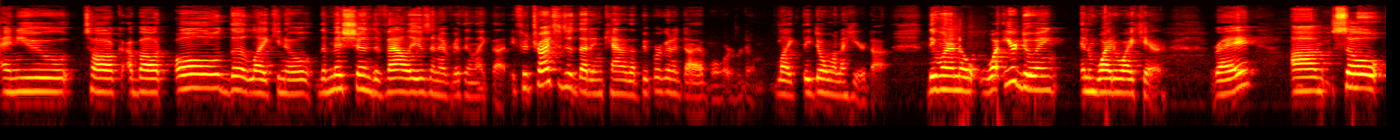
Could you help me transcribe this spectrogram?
and you talk about all the like you know the mission the values and everything like that if you try to do that in canada people are going to die of boredom like they don't want to hear that they want to know what you're doing and why do I care, right? Um, so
